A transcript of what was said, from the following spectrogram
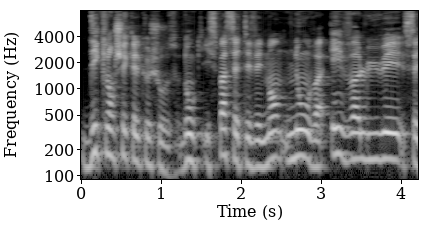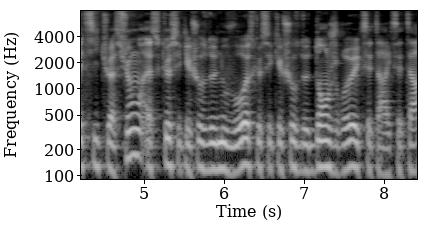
déclencher quelque chose. Donc il se passe cet événement, nous on va évaluer cette situation, est-ce que c'est quelque chose de nouveau, est-ce que c'est quelque chose de dangereux, etc., etc.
